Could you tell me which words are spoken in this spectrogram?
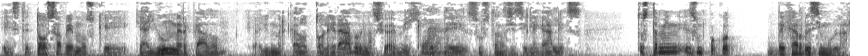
este, todos sabemos que, que hay un mercado, hay un mercado tolerado en la Ciudad de México Claro. de sustancias ilegales. Entonces también es un poco dejar de simular,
